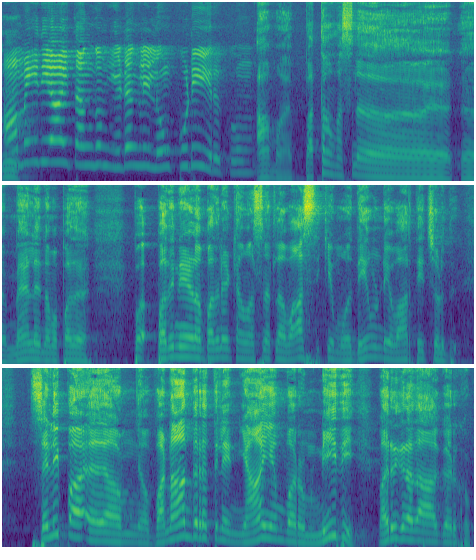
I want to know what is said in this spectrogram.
அமைதியாய் தங்கும் இடங்களிலும் குடியிருக்கும். ஆமா பத்தாம் வசன மேல நம்ம பத பதினேழாம் பதினெட்டாம் வசனத்துல வாசிக்கும் போது தேவனுடைய வார்த்தை சொல்லுது. செழிப்பா வனாந்திரத்திலே நியாயம் வரும் நீதி வருகிறதாக இருக்கும்.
